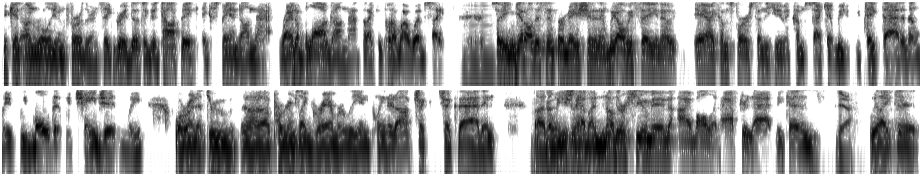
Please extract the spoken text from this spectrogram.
you can unroll even further and say, great, that's a good topic. Expand on that. Write a blog on that that I can put on my website. Mm. So you can get all this information. And then we always say, you know, AI comes first and the human comes second. We, we take that and then we, we mold it, we change it, and we will run it through uh, programs like Grammarly and clean it up, check check that. And uh, okay. then we usually have another human eyeball it after that because yeah, we like to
